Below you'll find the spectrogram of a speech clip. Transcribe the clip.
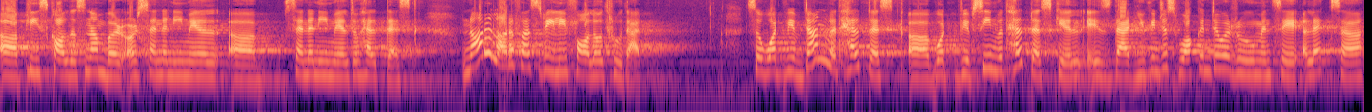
uh, please call this number or send an email, uh, send an email to help desk. Not a lot of us really follow through that. So what we've done with help desk, uh, what we've seen with help desk skill is that you can just walk into a room and say, Alexa,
